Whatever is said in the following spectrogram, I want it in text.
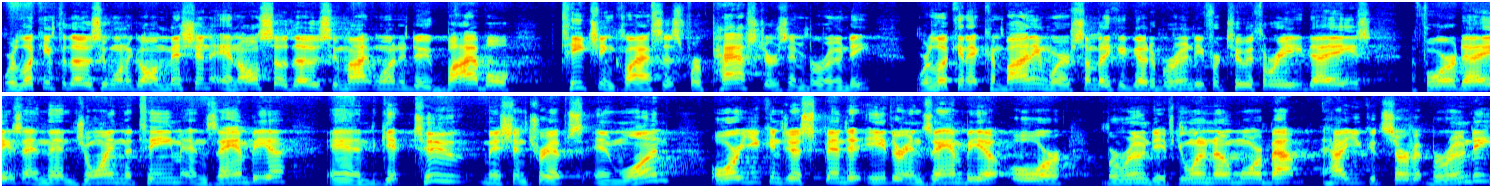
we're looking for those who want to go on mission and also those who might want to do Bible teaching classes for pastors in Burundi. We're looking at combining where somebody could go to Burundi for two or three days, four days, and then join the team in Zambia and get two mission trips in one, or you can just spend it either in Zambia or Burundi. If you want to know more about how you could serve at Burundi,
